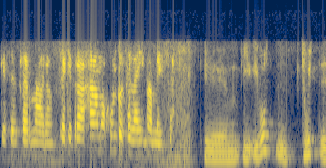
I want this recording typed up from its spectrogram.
que se enfermaron. O sea, que trabajábamos juntos en la misma mesa. Eh, ¿y, vos tuviste,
